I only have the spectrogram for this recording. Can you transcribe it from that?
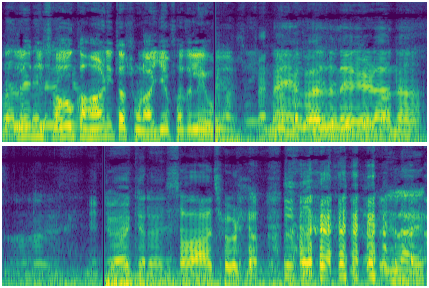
فضلے دی سو کہانی تو سنائیے فضلے ہو۔ نہیں فضل جڑا نا۔ انجوائے کرا سوا چھوڑیا پہلا ایک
